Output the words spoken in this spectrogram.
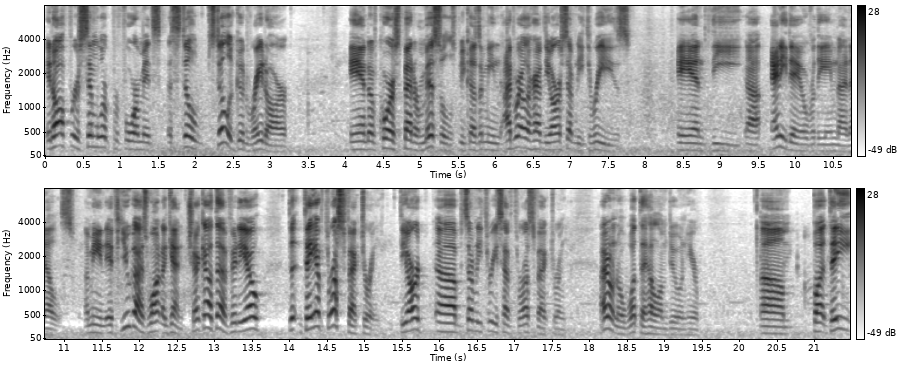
it offers similar performance, a still still a good radar, and of course better missiles. Because I mean, I'd rather have the R73s and the uh, any day over the AIM-9Ls. I mean, if you guys want, again, check out that video. Th they have thrust vectoring. The R73s uh, have thrust vectoring. I don't know what the hell I'm doing here. Um, but they,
